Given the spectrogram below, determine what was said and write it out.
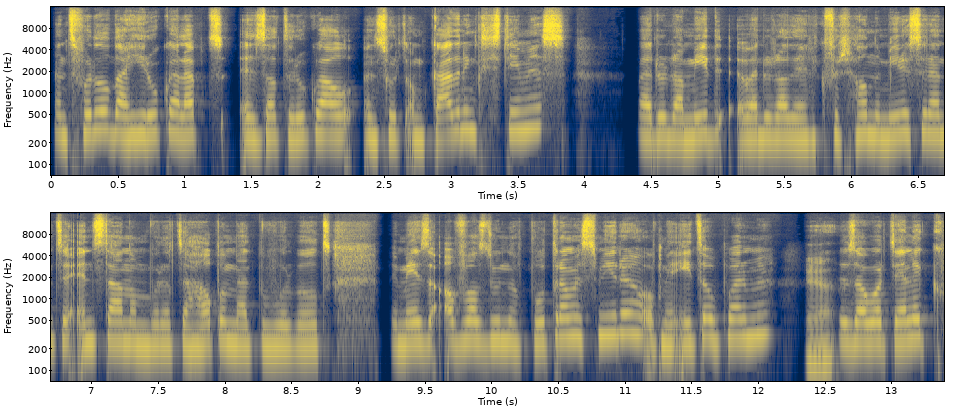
En het voordeel dat je hier ook wel hebt, is dat er ook wel een soort omkaderingssysteem is. Waardoor, dat mede, waardoor dat eigenlijk verschillende medestudenten instaan om bijvoorbeeld te helpen met bijvoorbeeld bij mij de afwas doen of boterhammen smeren of mijn eten opwarmen. Ja, Dus dat wordt eigenlijk,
